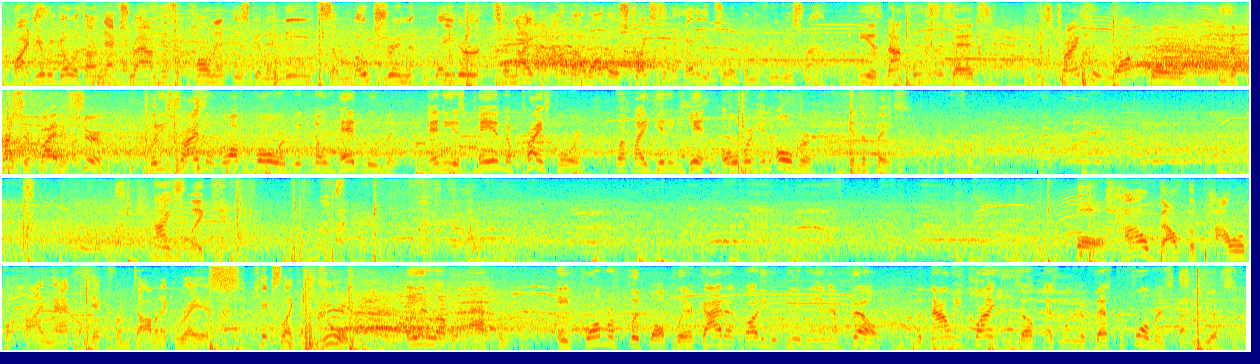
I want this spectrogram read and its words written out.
All right, here we go with our next round. His opponent is going to need some Motrin later tonight. How about all those strikes to the head he absorbed in the previous round? He is not moving his head. He's trying to walk forward. He's a pressure fighter, sure, but he's trying to walk forward with no head movement, and he is paying the price for it but by getting hit over and over in the face. Nice leg kick. Oh, how about the power behind that kick from Dominic Reyes? Kicks like a mule. A-level athlete, a former football player, guy that thought he would be in the NFL, but now he finds himself as one of the best performers in the UFC.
